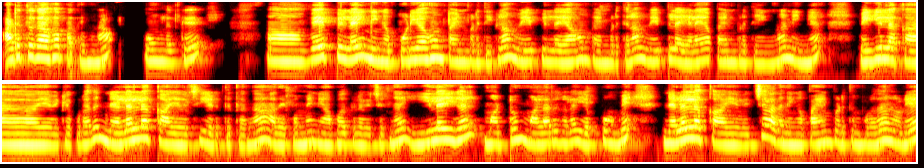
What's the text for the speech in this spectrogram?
அடுத்ததாக பார்த்தீங்கன்னா உங்களுக்கு வேப்பிலை நீங்கள் பொடியாகவும் பயன்படுத்திக்கலாம் வேப்பிலையாகவும் பயன்படுத்தலாம். வேப்பிலை இலையாக பயன்படுத்திங்கன்னா நீங்கள் வெயிலில் காய வைக்கக்கூடாது. நிழலில் காய வச்சு எடுத்துக்கோங்க. அதை எப்பவுமே ஞாபகத்தில் வச்சுக்கோங்க. இலைகள் மற்றும் மலர்களை எப்பவுமே நிழலில் காய வச்சு அதை நீங்கள் பயன்படுத்தும் பொழுது அதனுடைய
